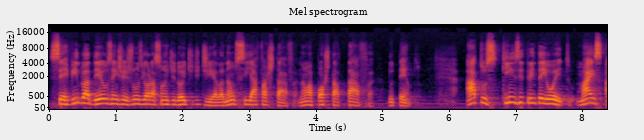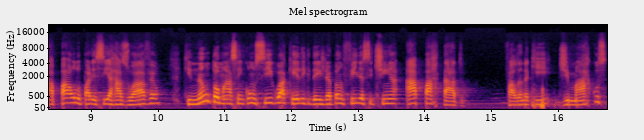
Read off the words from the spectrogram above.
Servindo a Deus em jejuns e orações de noite e de dia. Ela não se afastava, não apostatava do templo. Atos 15, 38. Mas a Paulo parecia razoável que não tomassem consigo aquele que desde a Panfilha se tinha apartado. Falando aqui de Marcos,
